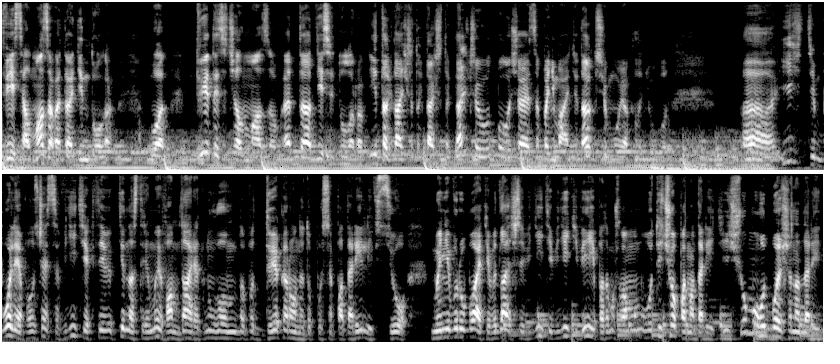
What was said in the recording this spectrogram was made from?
200 алмазов это 1 доллар. Вот. 2000 алмазов, это 10 долларов. И так дальше, так дальше, так дальше. Вот получается, понимаете, да, к чему я клоню. Вот. А, и тем более, получается, видите, активно стримы вам дарят, ну, вам две короны, допустим, подарили, все. Вы не вырубайте, вы дальше видите, видите, видите, потому что вам могут еще понадарить, еще могут больше надарить.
